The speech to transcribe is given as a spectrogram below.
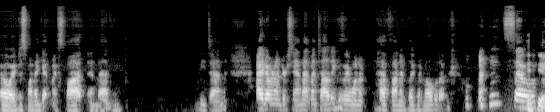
oh, I just want to get my spot and then be done. I don't understand that mentality because I want to have fun and play pinball with everyone. so, Yeah.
